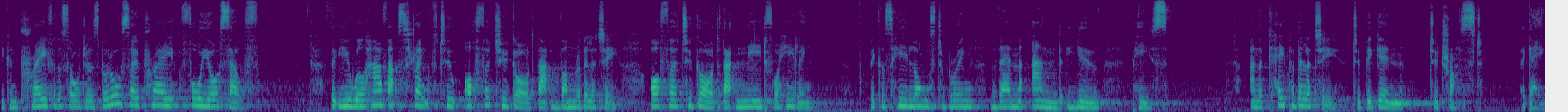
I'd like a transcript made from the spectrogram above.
you can pray for the soldiers, but also pray for yourself that you will have that strength to offer to God that vulnerability, offer to God that need for healing, because He longs to bring them and you peace and the capability to begin to trust again.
